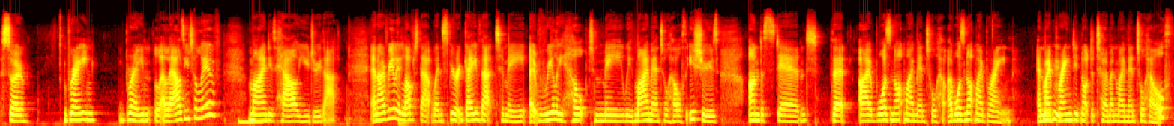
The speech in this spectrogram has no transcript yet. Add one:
So, brain brain allows you to live, mm-hmm. mind is how you do that. And I really loved that when Spirit gave that to me. It really helped me with my mental health issues understand that I was not my mental health, I was not my brain. And my mm-hmm. brain did not determine my mental health,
